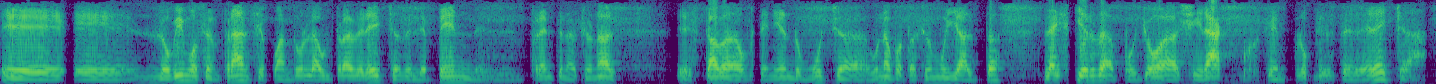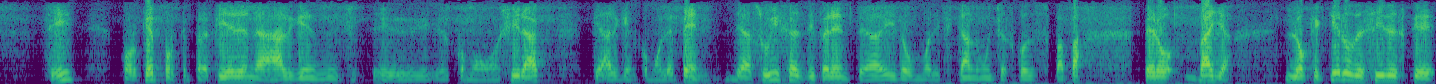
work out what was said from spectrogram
Eh, eh, lo vimos en Francia cuando la ultraderecha de Le Pen, el Frente Nacional, estaba obteniendo mucha, una votación muy alta, la izquierda apoyó a Chirac, por ejemplo, que es de derecha, ¿sí? ¿Por qué? Porque prefieren a alguien eh, como Chirac que alguien como Le Pen. Ya su hija es diferente, ha ido modificando muchas cosas su papá, pero vaya, lo que quiero decir es que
